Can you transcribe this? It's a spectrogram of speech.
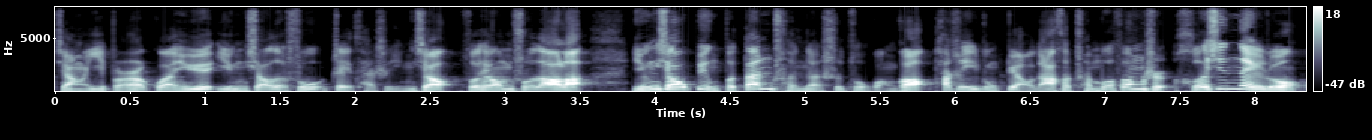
讲一本关于营销的书，这才是营销。昨天我们说到了，营销并不单纯的是做广告，它是一种表达和传播方式，核心内容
